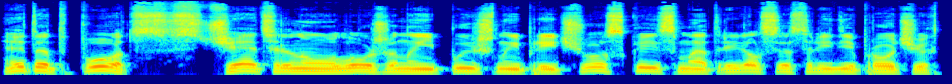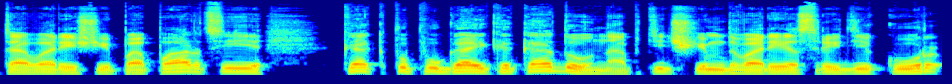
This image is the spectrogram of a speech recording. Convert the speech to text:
этот поц с тщательно уложенной пышной прической смотрелся среди прочих товарищей по партии, как попугай-какаду на птичьем дворе среди кур,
